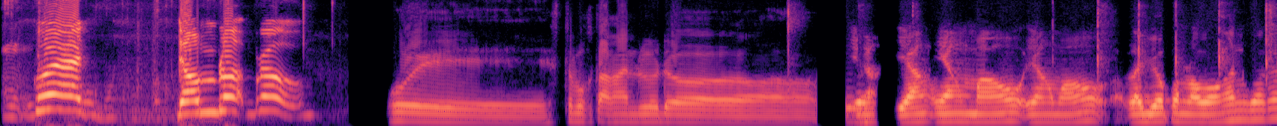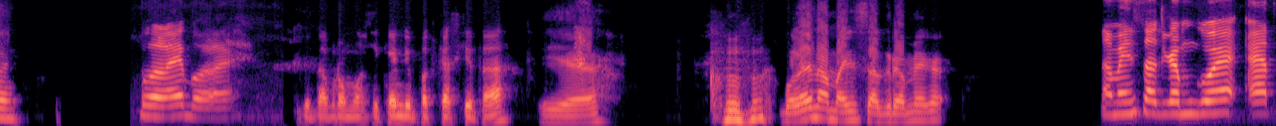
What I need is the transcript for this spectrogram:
Gue jomblo bro Wih, tepuk tangan dulu dong. yang yang yang mau yang mau lagi open lowongan gua kan boleh boleh kita promosikan di podcast kita Iya. Boleh nama Instagramnya kak? nama instagram gue at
